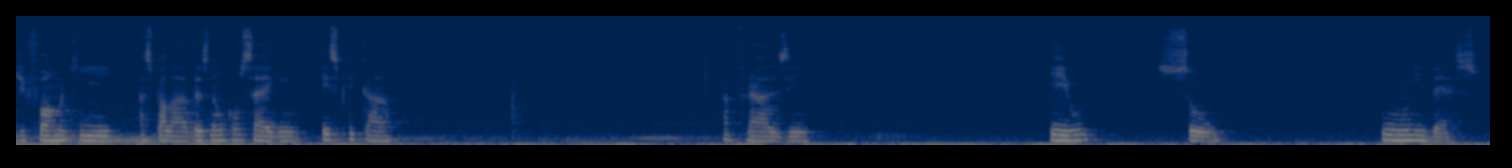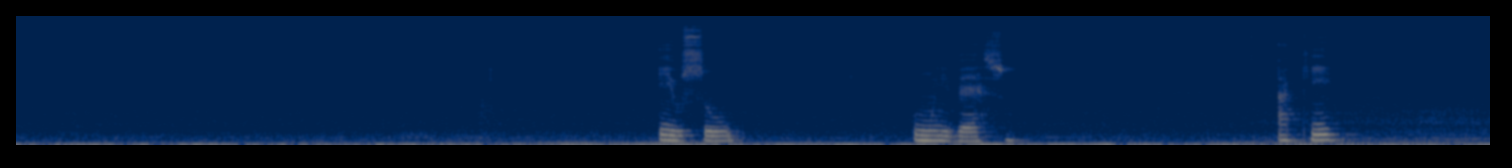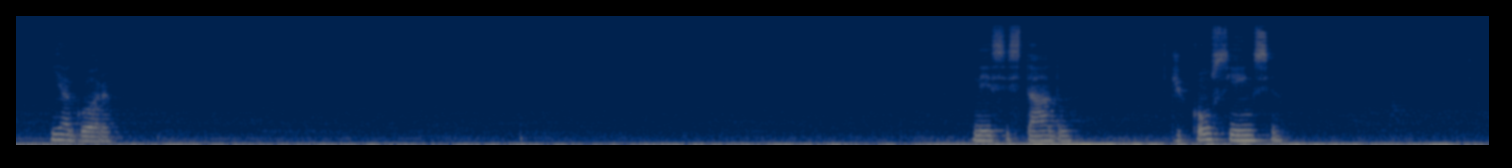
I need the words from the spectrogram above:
de forma que as palavras não conseguem explicar a frase Eu sou o universo. Eu sou o universo aqui e agora? Nesse estado de consciência,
